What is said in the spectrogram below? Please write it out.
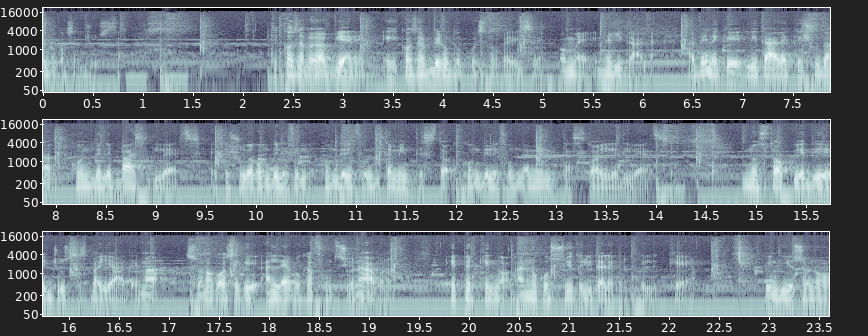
una cosa giusta. Che cosa però avviene e che cosa è avvenuto in questo paese, o meglio nell'Italia? Avviene che l'Italia è cresciuta con delle basi diverse, è cresciuta con delle, con delle, sto, con delle fondamenta storiche diverse. Non sto qui a dire giuste e sbagliate, ma sono cose che all'epoca funzionavano e perché no, hanno costruito l'Italia per quel che è. Quindi io sono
